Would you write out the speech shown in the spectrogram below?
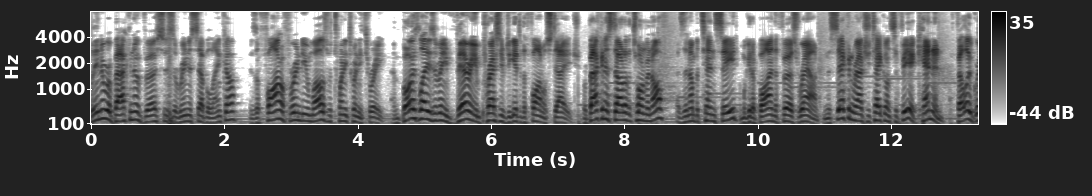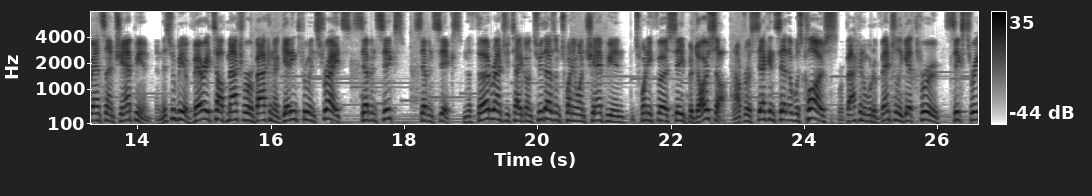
Elena Rybakina versus Aryna Sabalenka is a final for Indian Wells for 2023, and both ladies have been very impressive to get to the final stage. Rybakina started the tournament off as the number 10 seed, and we'll get a bye in the first round. In the second round, she take on Sofia Kenin, a fellow Grand Slam champion, and this would be a very tough match for Rybakina, getting through in straights 7-6, 7-6. In the third round, she take on 2021 champion and 21st seed Badosa, and after a second set that was close, Rybakina would eventually get through 6-3,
